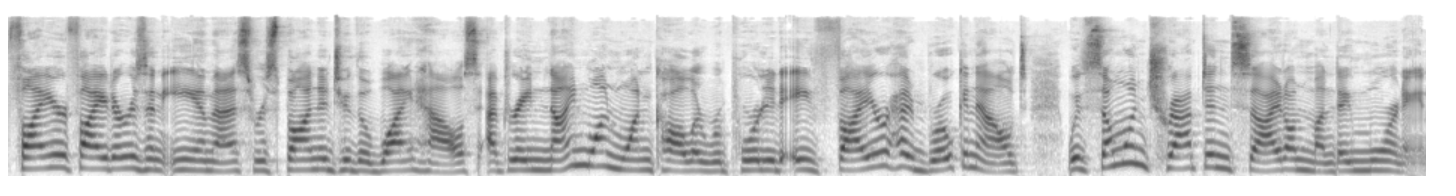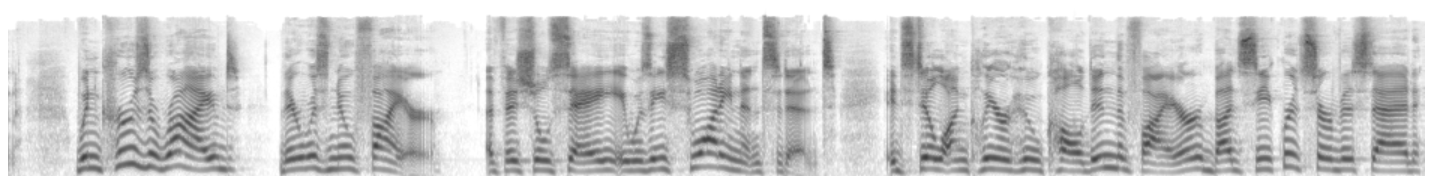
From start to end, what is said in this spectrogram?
Firefighters and EMS responded to the White House after a 911 caller reported a fire had broken out with someone trapped inside on Monday morning. When crews arrived, there was no fire. Officials say it was a swatting incident. It's still unclear who called in the fire, but Secret Service said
